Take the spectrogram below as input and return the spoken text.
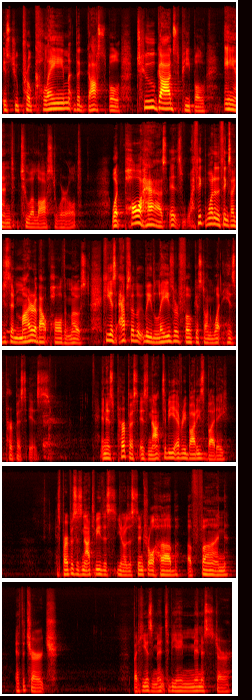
is to proclaim the gospel to God's people and to a lost world. What Paul has is, I think, one of the things I just admire about Paul the most. He is absolutely laser focused on what his purpose is. And his purpose is not to be everybody's buddy. His purpose is not to be this, you know, the central hub of fun at the church, but he is meant to be a minister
